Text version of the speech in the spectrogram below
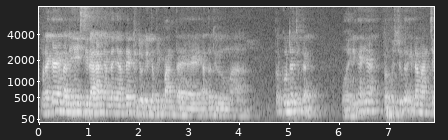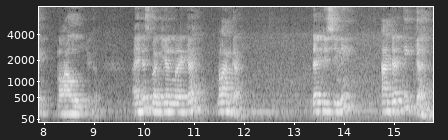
mereka yang tadinya istirahat nyantai-nyantai duduk di tepi pantai atau di rumah. Tergoda juga. Wah ini kayaknya bagus juga kita mancing melaut gitu. Akhirnya sebagian mereka melanggar. Dan di sini ada tiga.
